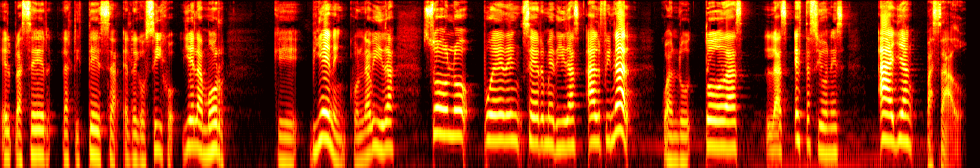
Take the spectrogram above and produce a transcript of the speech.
el placer, la tristeza, el regocijo y el amor que vienen con la vida solo pueden ser medidas al final, cuando todas las estaciones hayan pasado.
